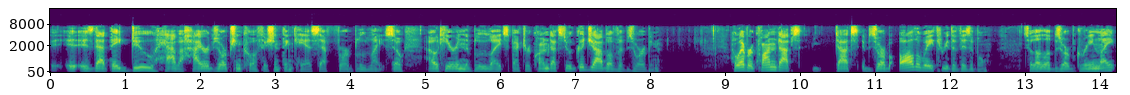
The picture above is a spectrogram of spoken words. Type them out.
is that they do have a higher absorption coefficient than KSF for blue light. So out here in the blue light spectrum, quantum dots do a good job of absorbing. However, quantum dots, dots absorb all the way through the visible. So they'll absorb green light,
